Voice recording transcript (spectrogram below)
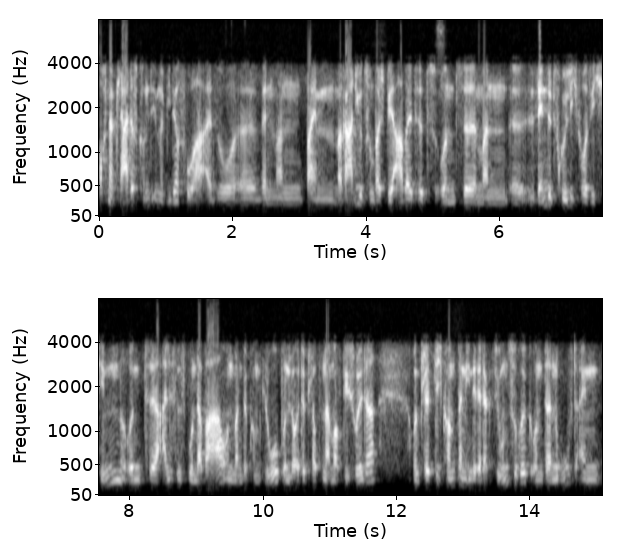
Ach, na klar, das kommt immer wieder vor. Also äh, wenn man beim Radio zum Beispiel arbeitet und äh, man äh, sendet fröhlich vor sich hin und äh, alles ist wunderbar und man bekommt Lob und Leute klopfen einem auf die Schulter und plötzlich kommt man in die Redaktion zurück und dann ruft ein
